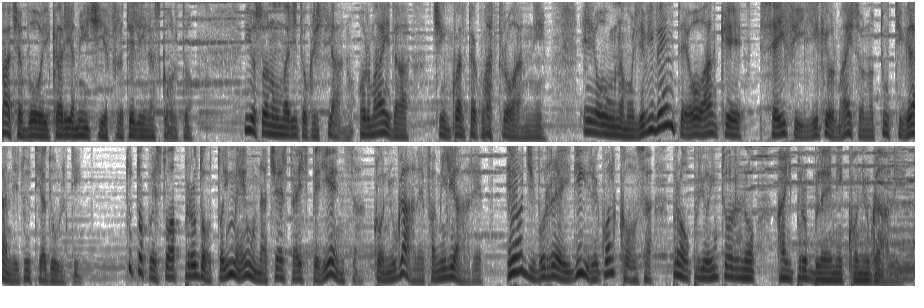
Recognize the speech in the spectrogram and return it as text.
Pace a voi, cari amici e fratelli in ascolto. Io sono un marito cristiano, ormai da 54 anni, e ho una moglie vivente, ho anche sei figli che ormai sono tutti grandi, tutti adulti. Tutto questo ha prodotto in me una certa esperienza coniugale, familiare, e oggi vorrei dire qualcosa proprio intorno ai problemi coniugali.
